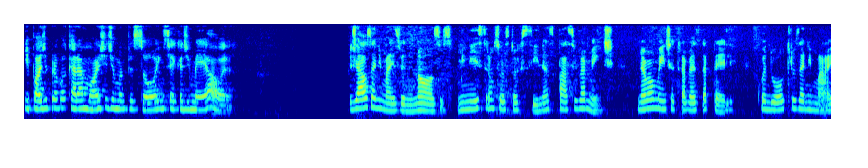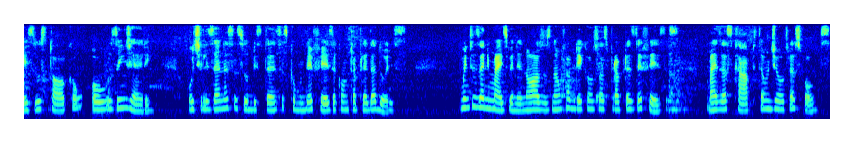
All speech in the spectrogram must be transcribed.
e pode provocar a morte de uma pessoa em cerca de meia hora. Já os animais venenosos ministram suas toxinas passivamente, normalmente através da pele, quando outros animais os tocam ou os ingerem utilizando essas substâncias como defesa contra predadores. Muitos animais venenosos não fabricam suas próprias defesas, mas as captam de outras fontes,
